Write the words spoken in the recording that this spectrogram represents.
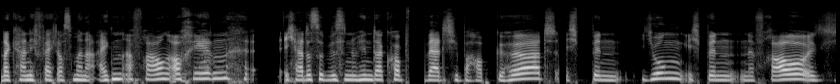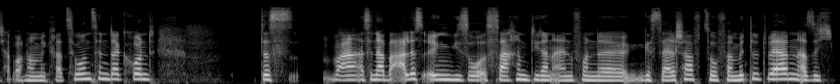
Da kann ich vielleicht aus meiner eigenen Erfahrung auch reden. Ich hatte so ein bisschen im Hinterkopf, werde ich überhaupt gehört? Ich bin jung, ich bin eine Frau, ich habe auch noch einen Migrationshintergrund. Das war, sind aber alles irgendwie so Sachen, die dann einen von der Gesellschaft so vermittelt werden. Also ich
